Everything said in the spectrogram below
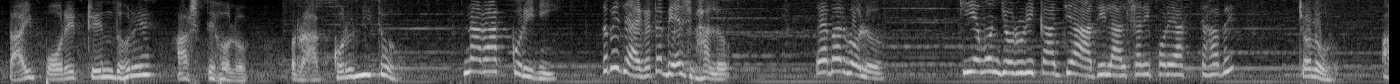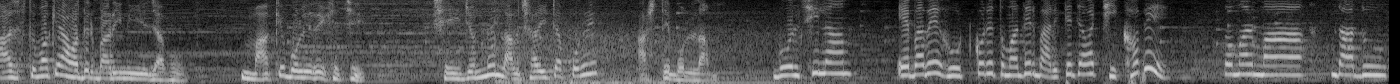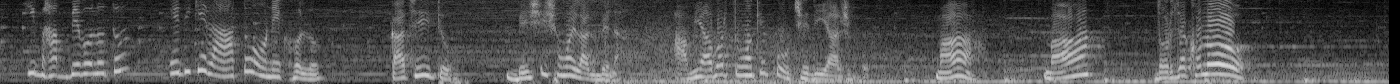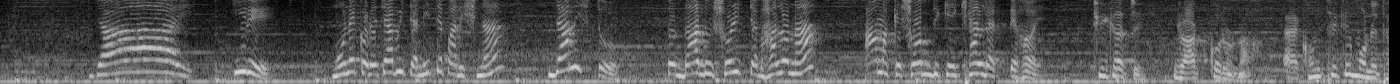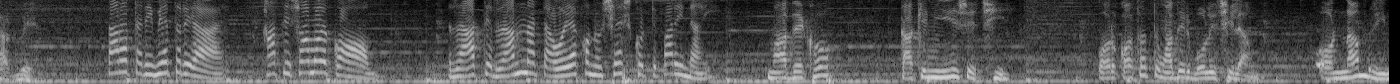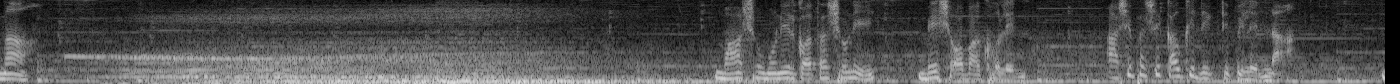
তাই পরের ট্রেন ধরে আসতে হলো। রাগ করনি তো? না রাগ করিনি। তবে জায়গাটা বেশ ভালো। এবার বলো কি এমন জরুরি কাজ যে আজই লাল শাড়ি পরে আসতে হবে? চলো আজ তোমাকে আমাদের বাড়ি নিয়ে যাব। মাকে বলে রেখেছি। সেই জন্য লাল শাড়িটা পরে আসতে বললাম। বলছিলাম এভাবে হুট করে তোমাদের বাড়িতে যাওয়া ঠিক হবে? তোমার মা দাদু কি ভাববে বলো তো? এদিকে রাতও অনেক হলো। কাছেই তো। বেশি সময় লাগবে না। আমি আবার তোমাকে পৌঁছে দিয়ে আসব। মা মা দরজা খোলো। যাই। কি রে মনে করে চাবিটা নিতে পারিস না? জানিস তো তোর দাদুর শরীরটা ভালো না? আমাকে সব দিকেই খেয়াল রাখতে হয়। ঠিক আছে রাগ করো না। এখন থেকে মনে থাকবে। তাড়াতাড়ি ভেতরে আয়। হাতে সময় কম। রাতের রান্নাটাও এখনও শেষ করতে পারি নাই। মা দেখো, কাকে নিয়ে এসেছি। ওর কথা তোমাদের বলেছিলাম। ওর নাম রিমা। মা সুমনের কথা শুনে বেশ অবাক হলেন। আশেপাশে কাউকে দেখতে পেলেন না।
